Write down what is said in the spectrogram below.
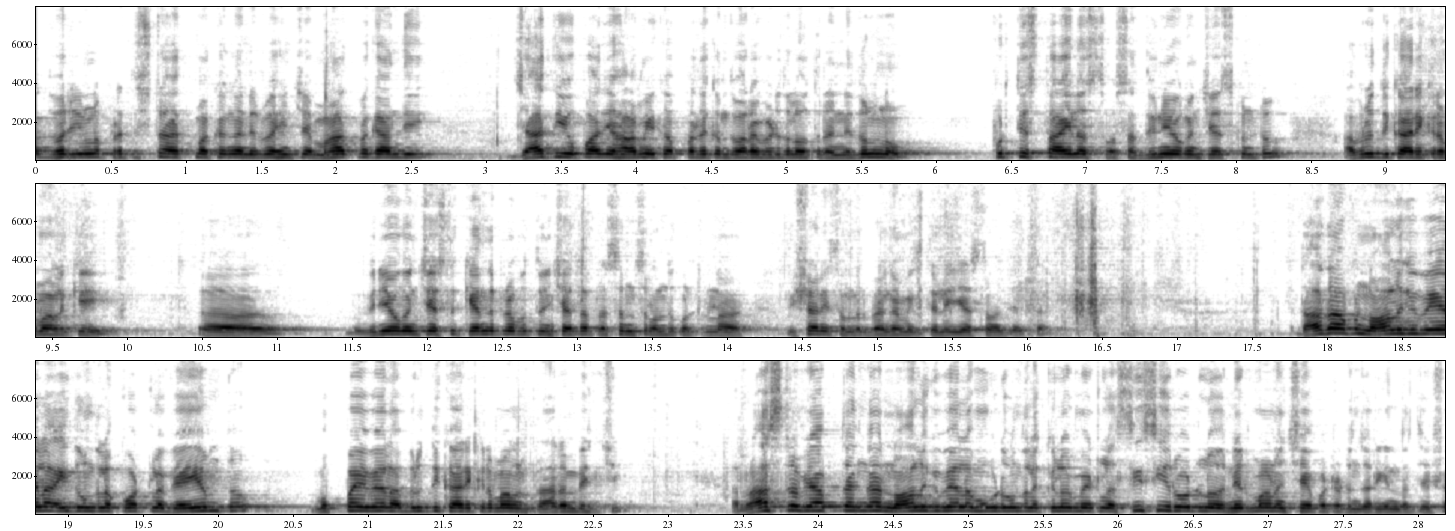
ఆధ్వర్యంలో ప్రతిష్టాత్మకంగా నిర్వహించే మహాత్మా గాంధీ జాతీయ ఉపాధి హామీ పథకం ద్వారా విడుదలవుతున్న నిధులను పూర్తి స్థాయిలో సద్వినియోగం చేసుకుంటూ అభివృద్ధి కార్యక్రమాలకి వినియోగం చేస్తూ కేంద్ర ప్రభుత్వం చేత ప్రశంసలు అందుకుంటున్న విషయాన్ని సందర్భంగా మీకు తెలియజేస్తాం అధ్యక్ష. దాదాపు నాలుగు వేల ఐదు వందల కోట్ల వ్యయంతో ముప్పై వేల అభివృద్ధి కార్యక్రమాలను ప్రారంభించి రాష్ట్ర వ్యాప్తంగా నాలుగు వేల మూడు వందల కిలోమీటర్ల సీసీ రోడ్లు నిర్మాణం చేపట్టడం జరిగింది అధ్యక్ష.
